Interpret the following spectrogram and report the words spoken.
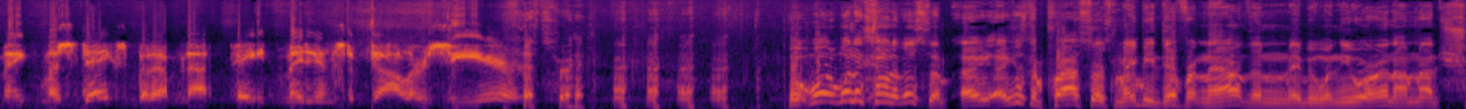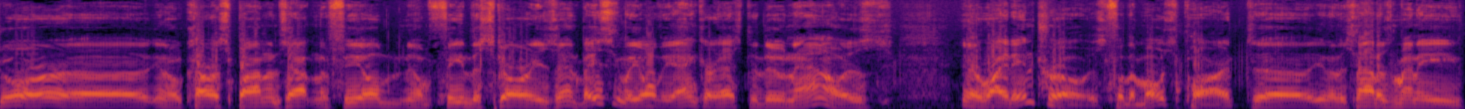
make mistakes, but I'm not paid millions of dollars a year. That's right. Well, what, what kind of is the? I, I, guess the process may be different now than maybe when you were in. I'm not sure. Uh, you know, correspondents out in the field, you know, feed the stories in. Basically, all the anchor has to do now is, you know, write intros for the most part. Uh, you know, there's not as many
